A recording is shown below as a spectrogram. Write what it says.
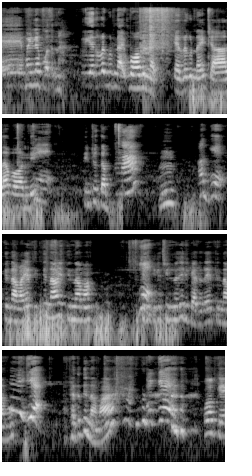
ఏ మైలేపోతున్నా ఎర్రగున్నాయి బాగున్నాయి. ఎర్రగున్నాయి చాలా బాగుంది. తిని చూద్దాం. తిందామా ఏ తిందామా ఇది తిందామా ఇది- చిన్నది ఇది పెద్దదే. తిందాము పెద్ద తిందామా ఓకే.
